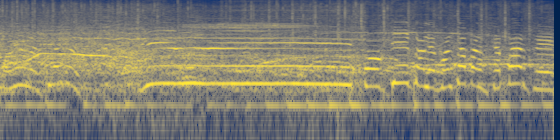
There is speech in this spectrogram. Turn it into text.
mover las piernas y poquito le falta para escaparse.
